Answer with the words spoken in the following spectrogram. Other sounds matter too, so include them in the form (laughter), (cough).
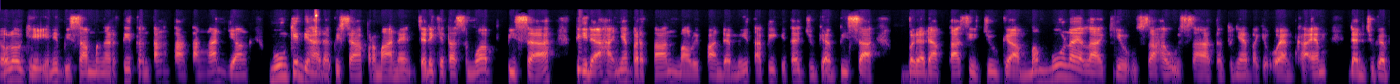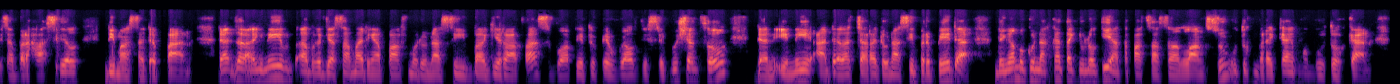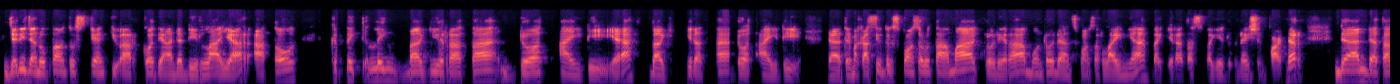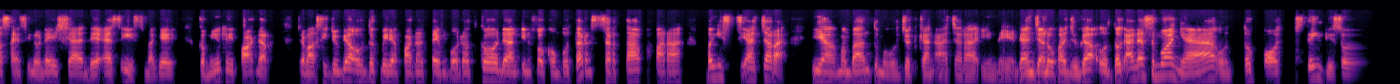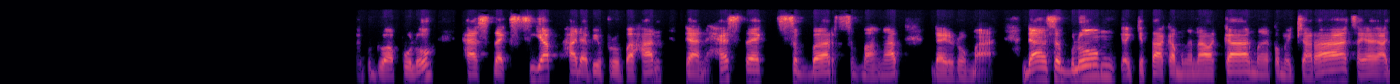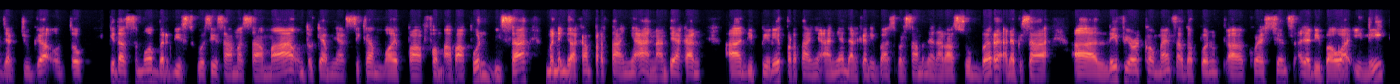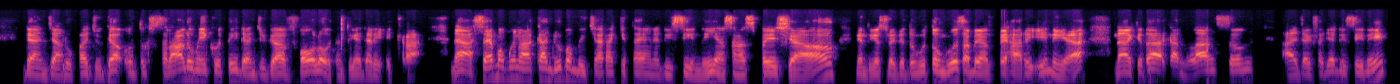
teknologi ini bisa mengerti tentang tantangan yang mungkin dihadapi secara permanen. Jadi kita semua bisa tidak hanya bertahan melalui pandemi, tapi kita juga bisa beradaptasi juga, memulai lagi usaha-usaha tentunya bagi UMKM dan juga bisa berhasil di masa depan. Dan cara ini uh, bekerja sama dengan platform donasi bagi rata, sebuah peer-to-peer -peer wealth distribution tool, dan ini adalah cara donasi berbeda dengan menggunakan teknologi yang tepat sasaran langsung untuk mereka yang membutuhkan. Jadi jangan lupa untuk scan QR code yang ada di layar atau ketik link bagirata.id ya, bagirata.id. Dan terima kasih untuk sponsor utama, Clodera, Monroe, dan sponsor lainnya, Bagirata sebagai donation partner, dan Data Science Indonesia, DSI, sebagai community partner. Terima kasih juga untuk media partner Tempo.co dan Info Komputer, serta para pengisi acara yang membantu mewujudkan acara ini. Dan jangan lupa juga untuk Anda semuanya, untuk posting di sosial 2020, hashtag siap hadapi perubahan, dan hashtag sebar semangat dari rumah. Dan sebelum kita akan mengenalkan pembicara, saya ajak juga untuk kita semua berdiskusi sama-sama untuk yang menyaksikan melalui platform apa pun bisa meninggalkan pertanyaan. Nanti akan uh, dipilih pertanyaannya dan akan dibahas bersama dengan narasumber. Anda bisa uh, leave your comments ataupun uh, questions ada di bawah ini. Dan jangan lupa juga untuk selalu mengikuti dan juga follow tentunya dari Ikra. Nah, saya mau mengenalkan dulu pembicara kita yang ada di sini yang sangat spesial. Dan tentunya sudah ditunggu-tunggu sampai hari ini ya. Nah, kita akan langsung ajak saja di sini.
